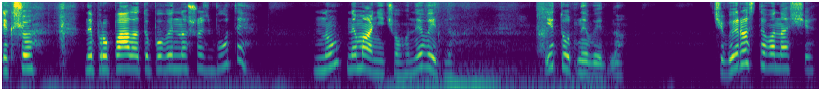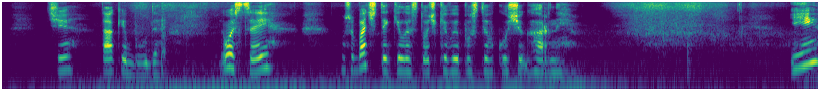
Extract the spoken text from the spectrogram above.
Якщо не пропала, то повинно щось бути. Ну, нема нічого, не видно. І тут не видно. Чи виросте вона ще, чи так і буде. Ось цей. Вже бачите, які листочки випустив кущик гарний. І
